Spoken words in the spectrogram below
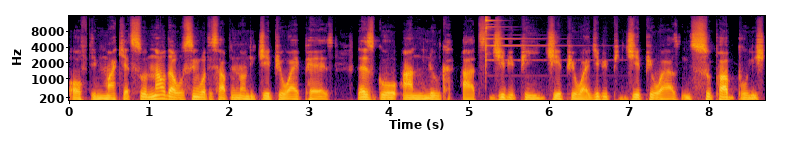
of the market. So now that we've seen what is happening on the JPY pairs, let's go and look at GBP JPY. GBP JPY has been super bullish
